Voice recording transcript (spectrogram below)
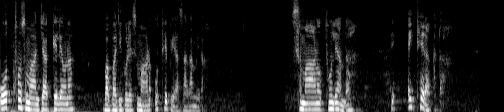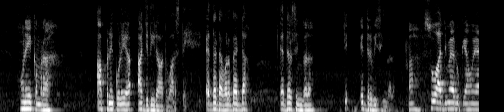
ਉੱਥੋਂ ਸਮਾਨ ਚੱਕ ਕੇ ਲਿਆਉਣਾ। ਬਾਬਾ ਜੀ ਕੋਲੇ ਸਮਾਨ ਉੱਥੇ ਪਿਆ ਸਾਰਾ ਮੇਰਾ। ਸਮਾਨ ਉੱਥੋਂ ਲਿਆਂਦਾ ਤੇ ਇੱਥੇ ਰੱਖਦਾ ਹੁਣ ਇਹ ਕਮਰਾ ਆਪਣੇ ਕੋਲੇ ਆ ਅੱਜ ਦੀ ਰਾਤ ਵਾਸਤੇ। ਇੱਧਰ ਡਬਲ ਬੈੱਡ ਆ, ਇੱਧਰ ਸਿੰਗਲ ਆ ਤੇ ਇੱਧਰ ਵੀ ਸਿੰਗਲ ਆ। ਸੋ ਅੱਜ ਮੈਂ ਰੁਕਿਆ ਹੋਇਆ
